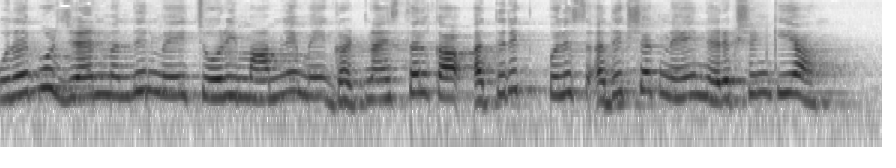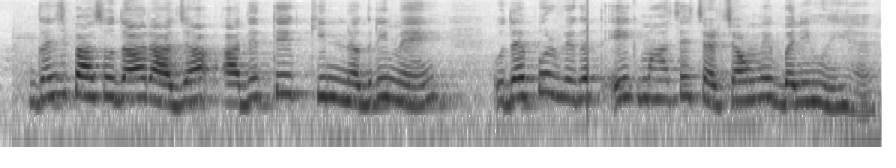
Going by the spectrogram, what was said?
उदयपुर जैन मंदिर में चोरी मामले में घटनास्थल का अतिरिक्त पुलिस अधीक्षक ने निरीक्षण किया। गंज पासोदा राजा आदित्य की नगरी में उदयपुर विगत एक माह से चर्चाओं में बनी हुई है।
